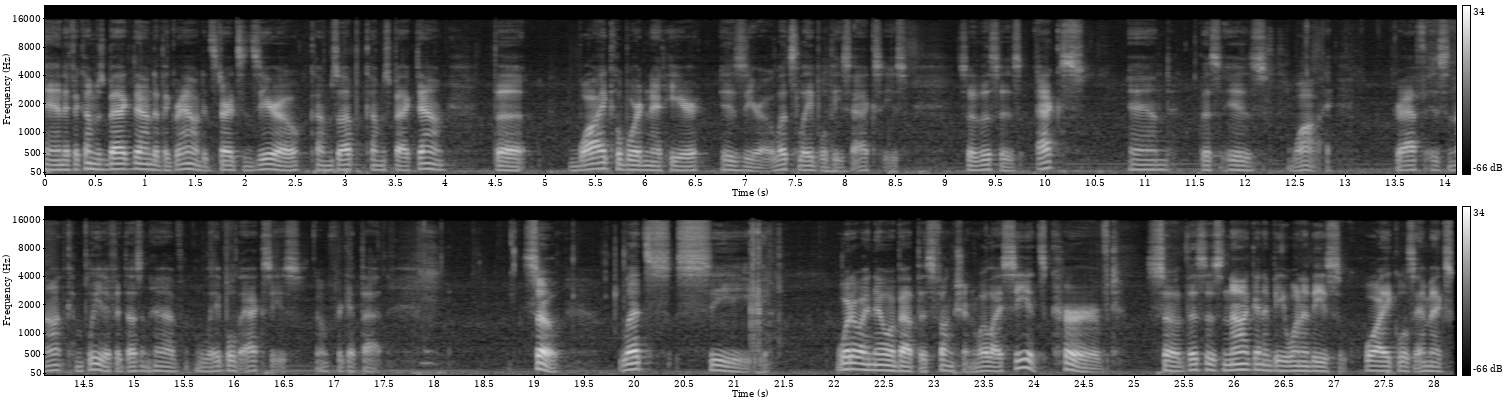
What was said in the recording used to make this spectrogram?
and if it comes back down to the ground, it starts at 0, comes up, comes back down. The y coordinate here is 0. Let's label these axes. So this is x, and this is y. Graph is not complete if it doesn't have labeled axes. Don't forget that. So let's see. What do I know about this function? Well, I see it's curved. So this is not going to be one of these y equals mx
